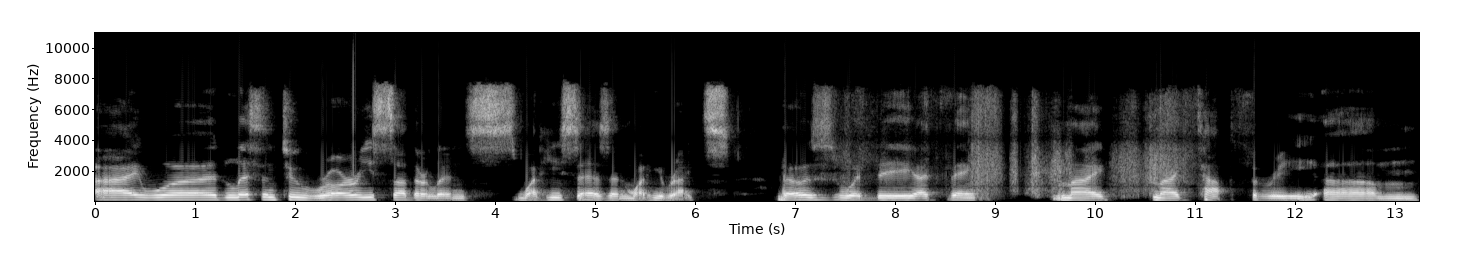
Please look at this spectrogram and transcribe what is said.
I would listen to Rory Sutherland's what he says and what he writes. Those would be, I think, my my top three. Um,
